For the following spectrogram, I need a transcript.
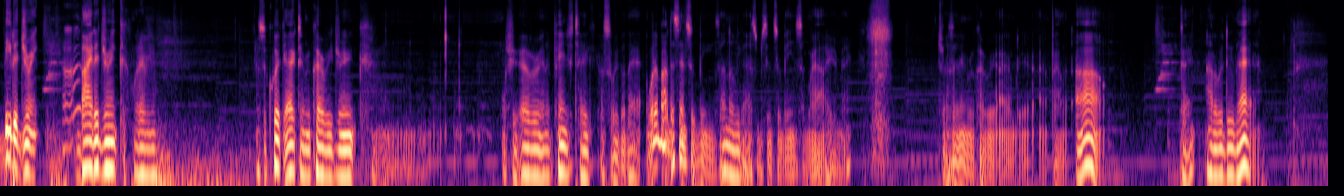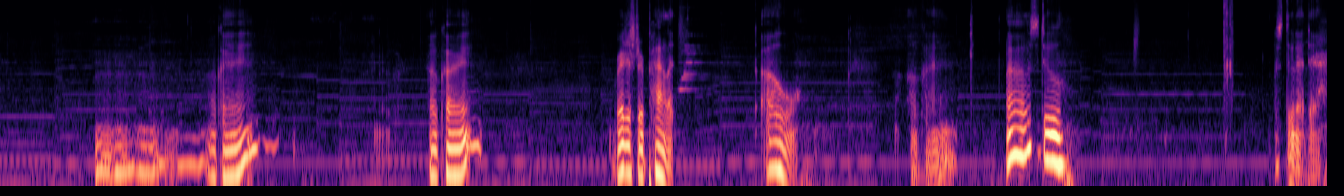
Beat a drink. Buy the drink, whatever you. It's a quick acting recovery drink. If you're ever in a pinch, take a swig of that. What about the senzu beans? I know we got some senzu beans somewhere out here, man. Trust in recovery item there. Item palette. Oh. Okay. How do we do that? Okay. Okay. Register palette. Oh. Okay. Uh, let's do. Let's do that there.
